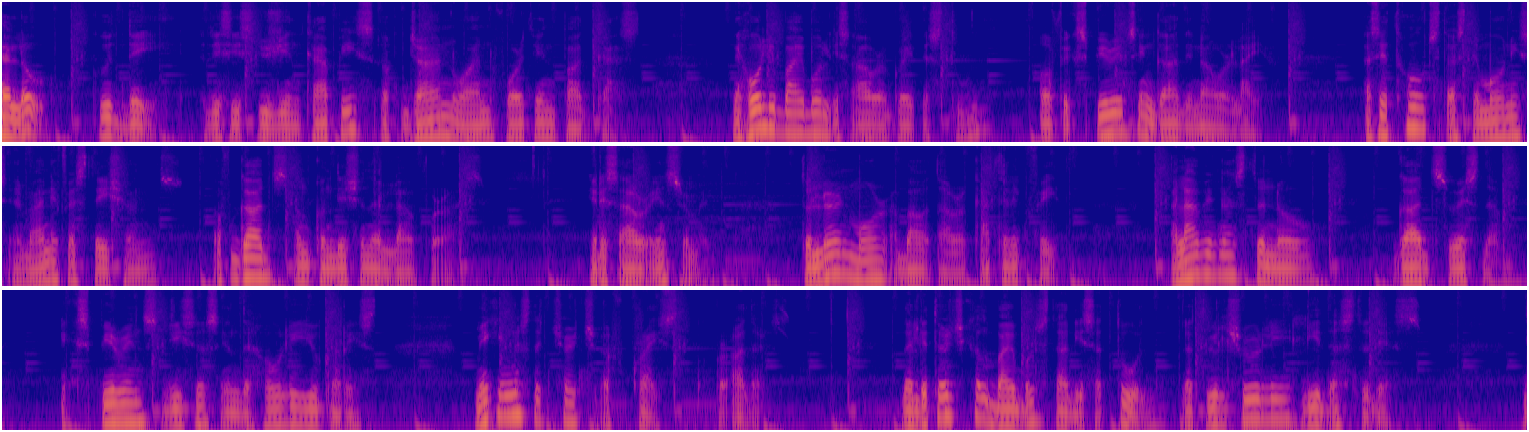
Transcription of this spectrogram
Hello, good day. This is Eugene Capis of John 1:14 podcast. The Holy Bible is our greatest tool of experiencing God in our life, as it holds testimonies and manifestations of God's unconditional love for us. It is our instrument to learn more about our Catholic faith, allowing us to know God's wisdom, experience Jesus in the Holy Eucharist, making us the Church of Christ for others. The liturgical Bible study is a tool that will surely lead us to this.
